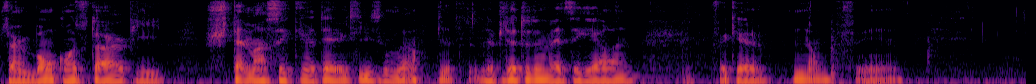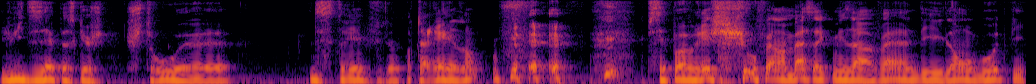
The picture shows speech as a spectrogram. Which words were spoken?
C'est un bon conducteur, puis je suis tellement en sécurité avec lui, c'est comme pilote- le pilote automatique est on. Fait que non, c'est. Lui il disait parce que je je suis trop euh, distrait, puis je disais, Oh, t'as raison. C'est pas vrai, je suis chauffé en masse avec mes enfants, des longs bouts, puis.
